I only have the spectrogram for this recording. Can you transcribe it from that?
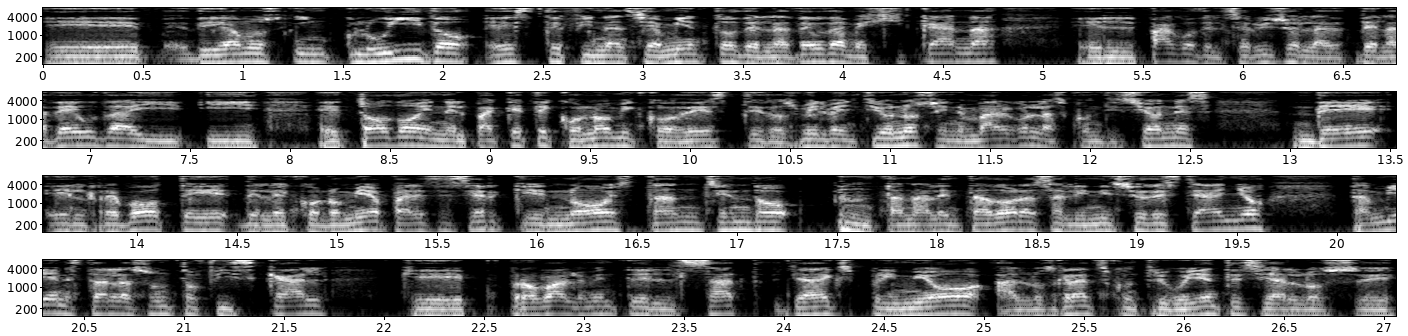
eh, digamos, incluido este financiamiento de la deuda mexicana, el pago del servicio de la, de la deuda y, eh, todo en el paquete económico de este 2021. Sin embargo, las condiciones de el rebote de la economía parece ser que no están siendo tan alentadoras al inicio de este año. También está el asunto fiscal que probablemente el SAT ya exprimió a los grandes contribuyentes y a los eh,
